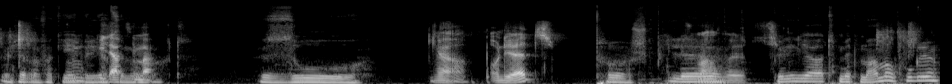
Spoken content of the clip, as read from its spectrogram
Ich habe einfach gegen Im Billardzimmer Billardzimmer. gemacht. So. Ja. Und jetzt? Was Spiele. Billard mit Marmorkugel.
